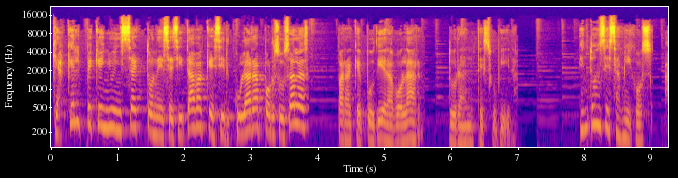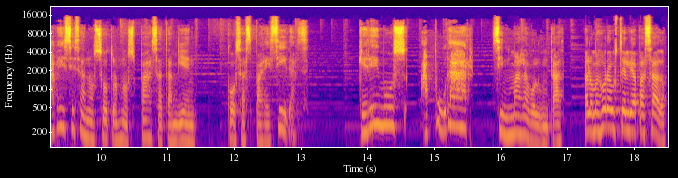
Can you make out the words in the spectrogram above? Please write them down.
que aquel pequeño insecto necesitaba que circulara por sus alas para que pudiera volar durante su vida. Entonces amigos, a veces a nosotros nos pasa también cosas parecidas. Queremos apurar sin mala voluntad. A lo mejor a usted le ha pasado.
